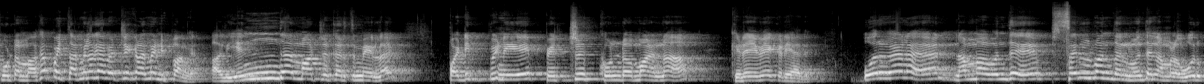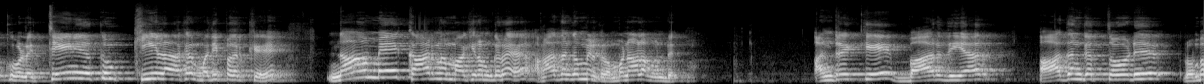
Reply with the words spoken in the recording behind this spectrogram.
கூட்டமாக போய் தமிழக வெற்றிக்கிழமை நிற்பாங்க அது எந்த மாற்று கருத்துமே இல்லை. படிப்பினையை பெற்று கொண்டோமான்னா கிடையவே கிடையாது. ஒருவேளை நம்ம வந்து செல்வந்தன் வந்து நம்மளை ஒரு குவளை தேநீருக்கும் கீழாக மதிப்பதற்கு நாமே காரணமாகிறோங்கிற ஆதங்கம் எனக்கு ரொம்ப நாளாக உண்டு. அன்றைக்கே பாரதியார் ஆதங்கத்தோடு ரொம்ப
